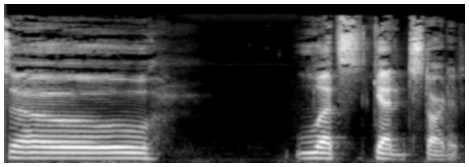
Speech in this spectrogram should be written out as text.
So let's get it started.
